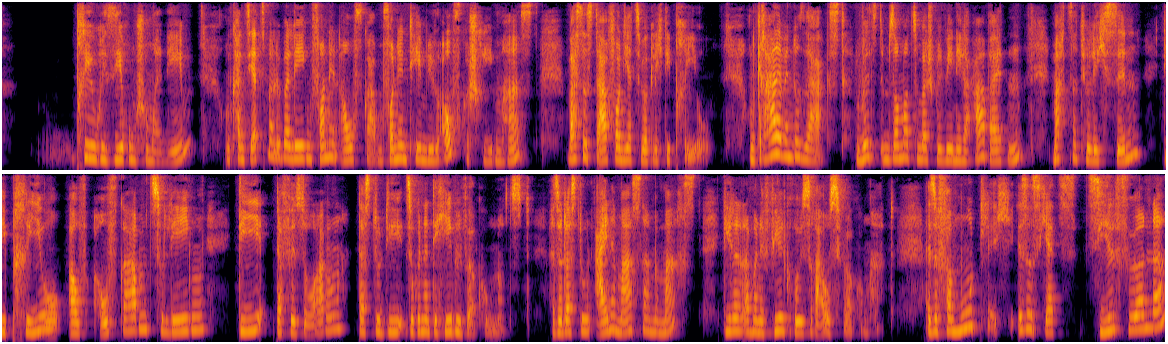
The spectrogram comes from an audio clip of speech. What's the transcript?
Priorisierung schon mal nehmen und kannst jetzt mal überlegen von den Aufgaben, von den Themen, die du aufgeschrieben hast, was ist davon jetzt wirklich die Prio? Und gerade wenn du sagst, du willst im Sommer zum Beispiel weniger arbeiten, macht es natürlich Sinn, die Prio auf Aufgaben zu legen, die dafür sorgen, dass du die sogenannte Hebelwirkung nutzt. Also, dass du eine Maßnahme machst, die dann aber eine viel größere Auswirkung hat. Also vermutlich ist es jetzt zielführender,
